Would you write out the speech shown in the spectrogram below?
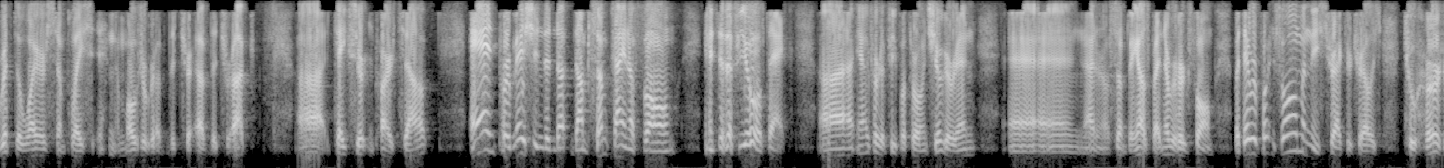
rip the wires someplace in the motor of the tr- of the truck, uh, take certain parts out, and permission to dump some kind of foam into the fuel tank. Uh, I've heard of people throwing sugar in and I don't know something else, but I never heard foam. But they were putting foam in these tractor trailers to hurt,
